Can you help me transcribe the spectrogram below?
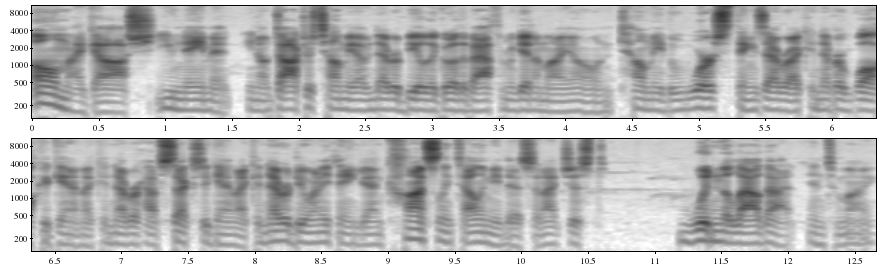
oh my gosh you name it. You know doctors tell me i would never be able to go to the bathroom again on my own tell me the worst things ever i could never walk again i could never have sex again i could never do anything again constantly telling me this and i just wouldn't allow that into my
